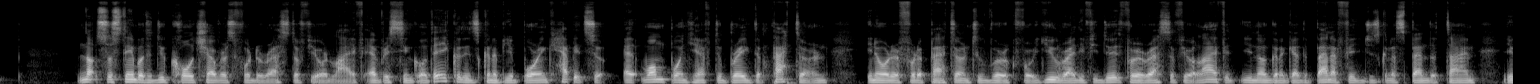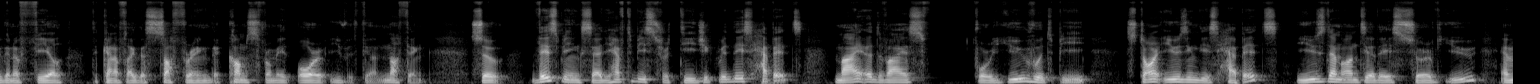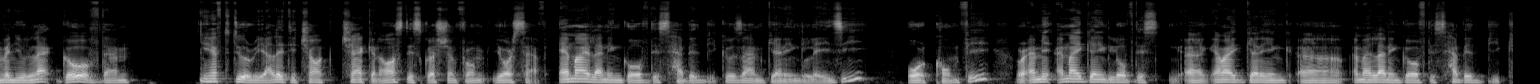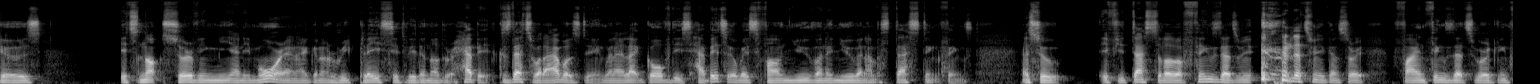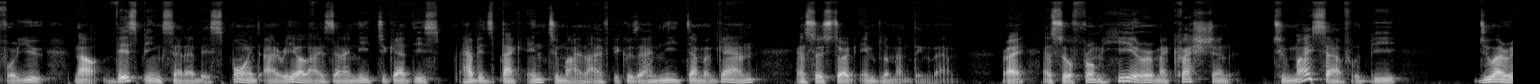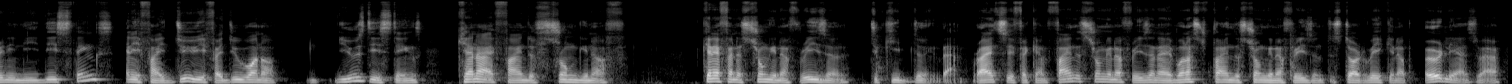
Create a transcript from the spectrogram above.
not sustainable to do cold showers for the rest of your life every single day because it's going to be a boring habit. So at one point you have to break the pattern in order for the pattern to work for you, right? If you do it for the rest of your life, it, you're not going to get the benefit. You're just going to spend the time. You're going to feel the kind of like the suffering that comes from it, or you would feel nothing. So this being said, you have to be strategic with these habits. My advice for you would be Start using these habits, use them until they serve you, and when you let go of them, you have to do a reality check and ask this question from yourself. Am I letting go of this habit because I'm getting lazy? or comfy? Or am I, am I getting go of this uh, am I getting uh, am I letting go of this habit because it's not serving me anymore and I'm gonna replace it with another habit? Because that's what I was doing. When I let go of these habits I always found new one and new when I was testing things. And so if you test a lot of things, that's when you, that's when you can sorry find things that's working for you. Now, this being said, at this point, I realize that I need to get these habits back into my life because I need them again, and so start implementing them, right? And so from here, my question to myself would be, do I really need these things? And if I do, if I do want to use these things, can I find a strong enough, can I find a strong enough reason to keep doing them, right? So if I can find a strong enough reason, I want to find a strong enough reason to start waking up early as well.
